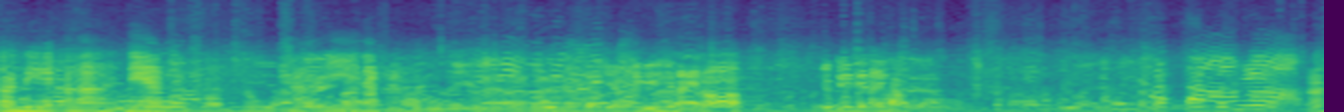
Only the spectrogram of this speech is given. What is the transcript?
ตอนนี้อ่าเนี่ยค่ะนี้นะคะเอฟซีที่ไหนเนาะเอฟซีที่ไหนครับจากต่างประเทศฮะ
